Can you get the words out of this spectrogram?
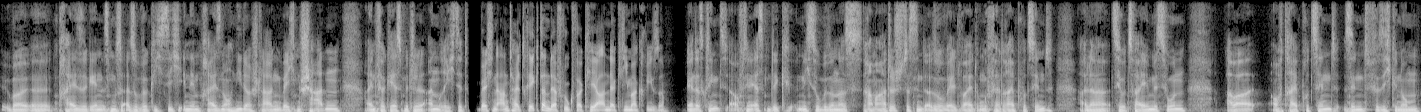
über äh, Preise gehen. Es muss also wirklich sich in den Preisen auch niederschlagen, welchen Schaden ein Verkehrsmittel anrichtet. Welchen Anteil trägt dann der Flugverkehr an der Klimakrise? Ja, das klingt auf den ersten Blick nicht so besonders dramatisch. Das sind also weltweit ungefähr drei Prozent aller CO2-Emissionen. Aber auch drei Prozent sind für sich genommen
